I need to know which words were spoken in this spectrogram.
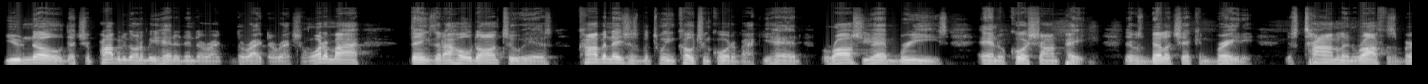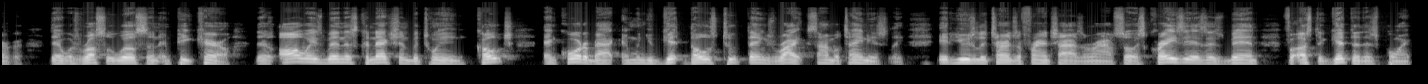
you know that you're probably going to be headed in the right, the right direction. One of my things that I hold on to is combinations between coach and quarterback. You had Ross, you had Brees, and of course Sean Payton. There was Belichick and Brady. There's Tomlin, Roethlisberger. There was Russell Wilson and Pete Carroll. There's always been this connection between coach and quarterback. And when you get those two things right simultaneously, it usually turns a franchise around. So, as crazy as it's been for us to get to this point,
